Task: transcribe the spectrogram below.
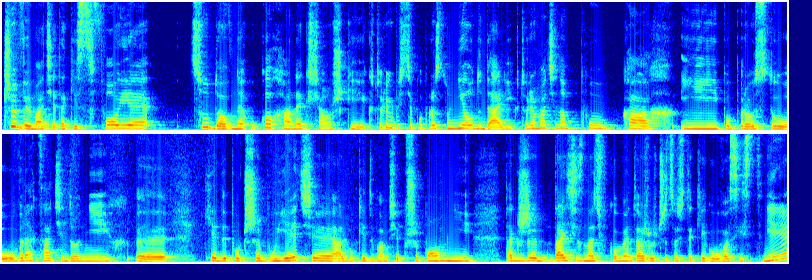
czy Wy macie takie swoje cudowne, ukochane książki, których byście po prostu nie oddali, które macie na półkach i po prostu wracacie do nich, yy, kiedy potrzebujecie albo kiedy Wam się przypomni. Także dajcie znać w komentarzu, czy coś takiego u Was istnieje.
